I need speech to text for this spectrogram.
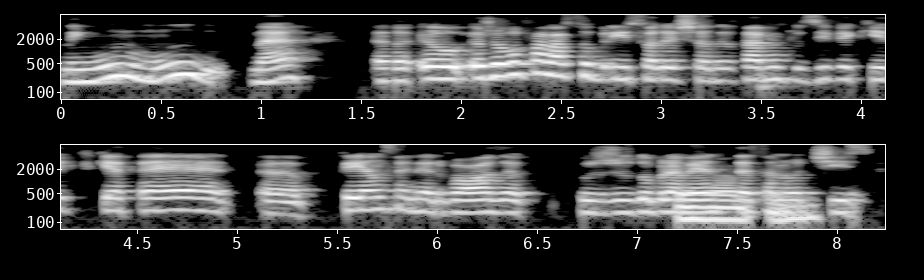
nenhum no mundo, né? Ah, eu, eu já vou falar sobre isso, Alexandre. Eu estava, inclusive, aqui, fiquei até uh, tensa e nervosa os desdobramentos Exato. dessa notícia.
